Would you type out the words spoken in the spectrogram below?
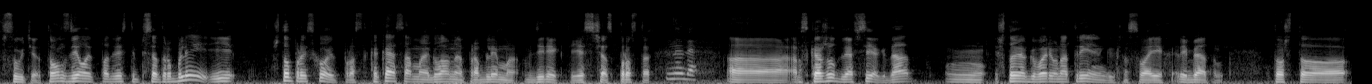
в сути, то он сделает по 250 рублей и что происходит просто? Какая самая главная проблема в Директе? Я сейчас просто ну, да. э, расскажу для всех, да, что я говорю на тренингах на своих ребятам. То, что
